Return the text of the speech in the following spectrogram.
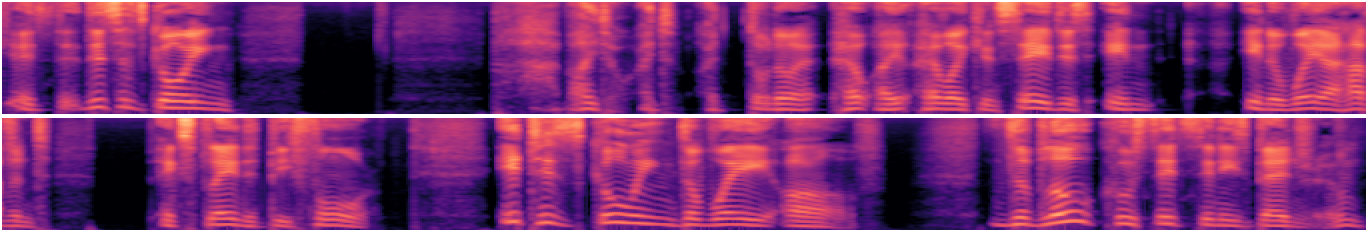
it's this is going. I don't, I, I don't know how I, how I can say this in in a way I haven't explained it before. It is going the way of the bloke who sits in his bedroom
